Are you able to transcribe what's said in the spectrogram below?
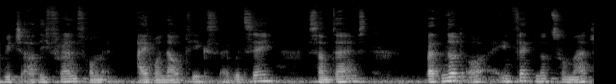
which are different from aeronautics, I would say, sometimes, but not, in fact, not so much,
